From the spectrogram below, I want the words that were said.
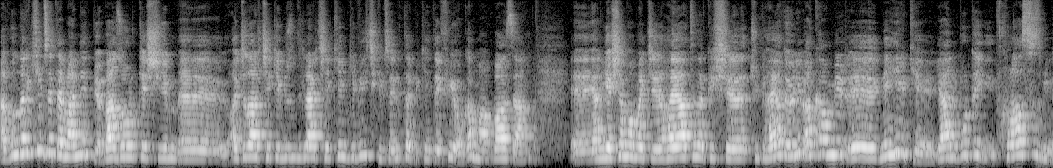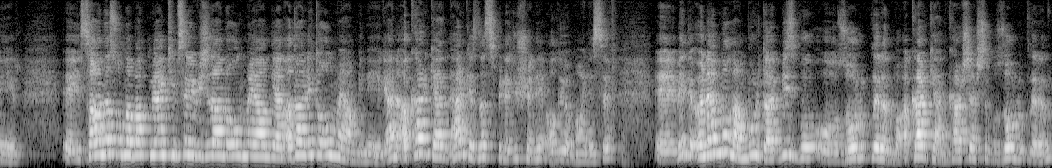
Yani bunları kimse temenni etmiyor. Ben zorluk yaşayayım, e, acılar çekeyim, üzüntüler çekeyim gibi hiç kimsenin tabii ki hedefi yok ama bazen e, yani yaşam amacı, hayatın akışı, çünkü hayat öyle bir akan bir e, nehir ki yani burada kuralsız bir nehir. E, sağına soluna bakmayan, kimse vicdanı olmayan, yani adaleti olmayan bir nehir. Yani akarken herkes nasibine düşeni alıyor maalesef. E, ve de önemli olan burada biz bu o zorlukların, bu akarken karşılaştığımız zorlukların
